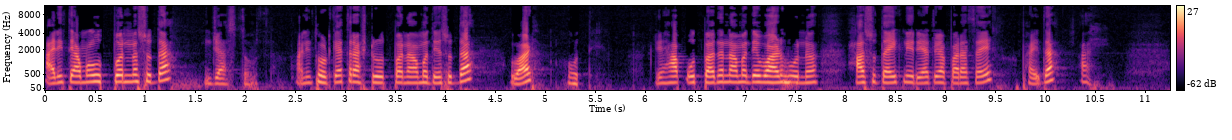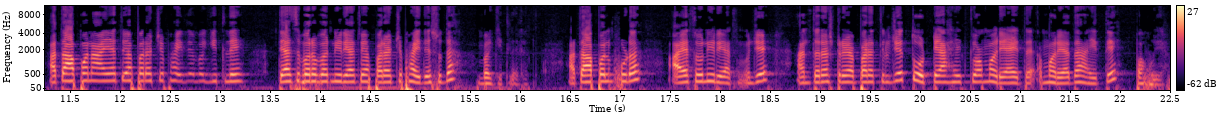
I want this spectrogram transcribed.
आणि त्यामुळे उत्पन्नसुद्धा जास्त होतं. आणि थोडक्यात राष्ट्रीय उत्पन्नामध्ये सुद्धा वाढ होते. म्हणजे हा उत्पादनामध्ये वाढ होणं हा सुद्धा एक निर्यात व्यापाराचा एक फायदा आहे. आता आपण आयात व्यापाराचे फायदे बघितले त्याचबरोबर निर्यात व्यापाराचे फायदेसुद्धा बघितलेले आहेत आता आपण पुढं आयात व निर्यात म्हणजे आंतरराष्ट्रीय व्यापारातील जे तोटे आहेत किंवा मर्यादा मर्यादा आहेत ते पाहूया.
